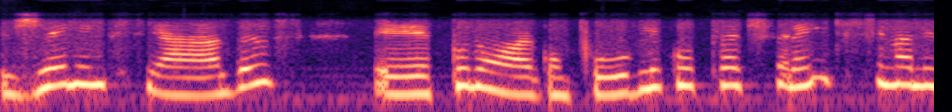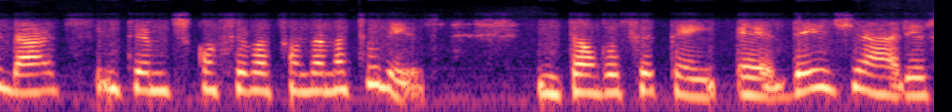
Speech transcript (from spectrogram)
gerenciadas é, por um órgão público para diferentes finalidades em termos de conservação da natureza. Então, você tem é, desde áreas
